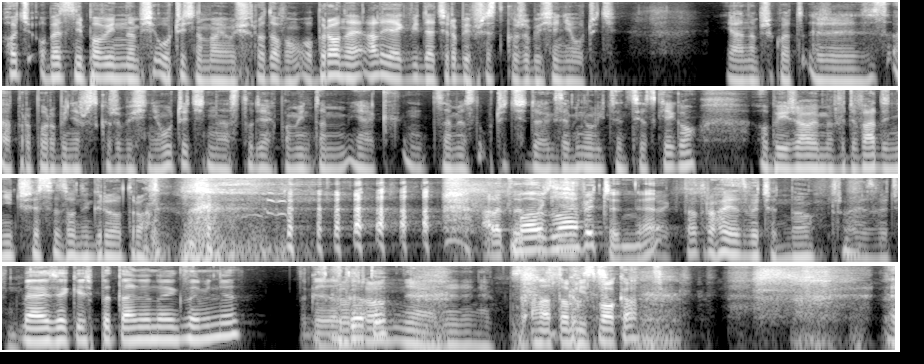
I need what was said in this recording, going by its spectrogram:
Choć obecnie powinnam się uczyć na moją środową obronę, ale jak widać robię wszystko, żeby się nie uczyć. Ja na przykład, a propos robienia wszystko, żeby się nie uczyć, na studiach pamiętam, jak zamiast uczyć się do egzaminu licencjackiego, obejrzałem w dwa dni trzy sezony Gry o Tron. Ale to Można? jest jakiś wyczyn, nie? Tak, to trochę jest wyczyn, no. Trochę jest wyczyn. Miałeś jakieś pytanie na egzaminie? Z, Z Tron? Nie, nie, nie, nie. Z anatomii smoka? E,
